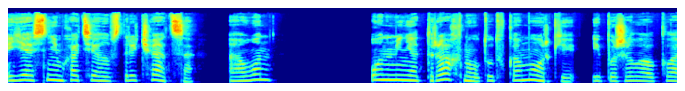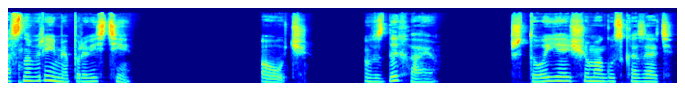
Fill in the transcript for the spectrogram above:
Я с ним хотела встречаться, а он... Он меня трахнул тут в коморке и пожелал классно время провести. Оуч. Вздыхаю. Что я еще могу сказать?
